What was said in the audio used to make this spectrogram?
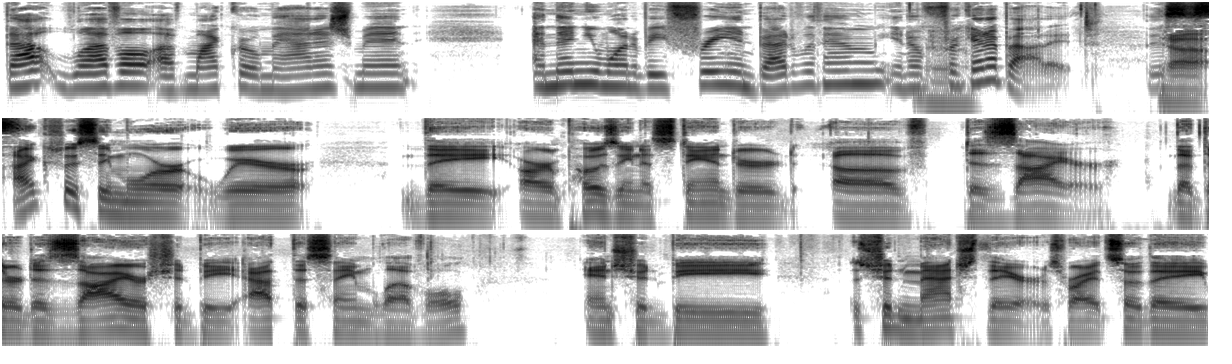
that level of micromanagement, and then you want to be free in bed with him, you know, forget about it. This, Yeah, I actually see more where they are imposing a standard of desire that their desire should be at the same level and should be should match theirs, right? So they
